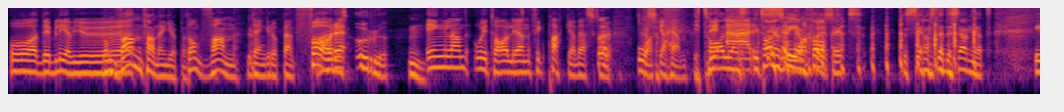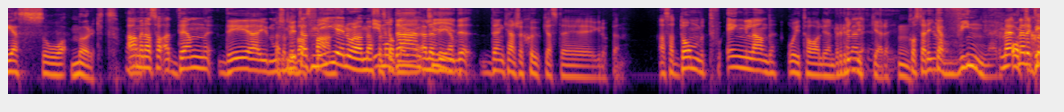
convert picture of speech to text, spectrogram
Och det blev ju... De vann fan den gruppen. De vann den gruppen före Uru. Mm. England och Italien fick packa väskor och åka hem. Italiens, Italiens VM-facit det senaste decenniet är så mörkt. Ja men alltså att den, det är ju, måste De ju vara fan, med i några i modern eller VM. tid den kanske sjukaste gruppen. Alltså de två, England och Italien men- ryker. Mm. Costa Rica vinner. Men, Och men det, sjuka-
